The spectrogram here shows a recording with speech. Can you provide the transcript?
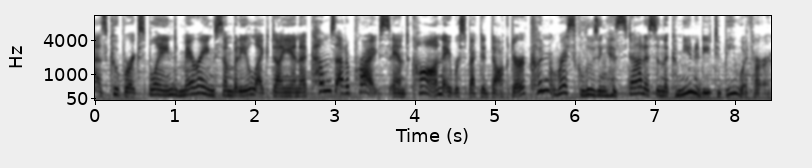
As Cooper explained, marrying somebody like Diana comes at a price, and Khan, a respected doctor, couldn't risk losing his status in the community to be with her.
